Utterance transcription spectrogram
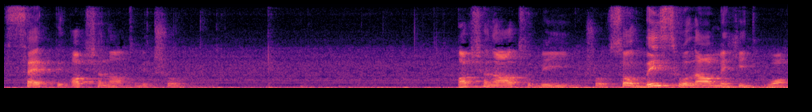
set the optional to be true optional to be true. So this will now make it work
